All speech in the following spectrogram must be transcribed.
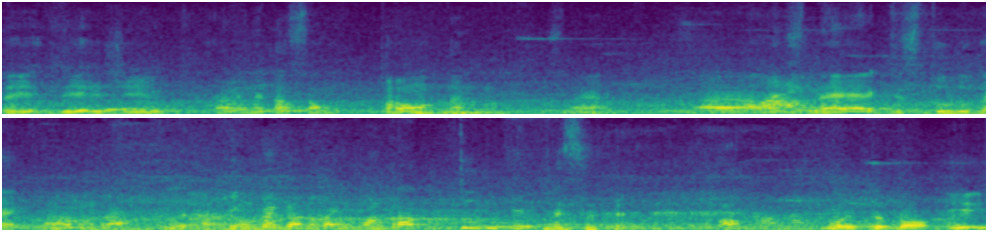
desde a alimentação pronta, uhum. Né? A snacks, tudo vegano, né? Aqui um vegano vai encontrar tudo que ele precisa. Muito bom. E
